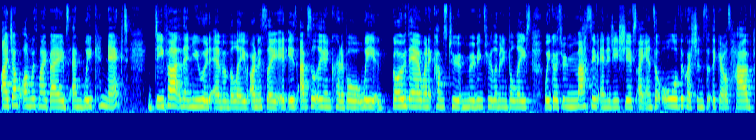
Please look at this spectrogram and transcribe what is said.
I jump on with my babes and we connect deeper than you would ever believe. Honestly, it is absolutely incredible. We go there when it comes to moving through limiting beliefs. We go through massive energy shifts. I answer all of the questions that the girls have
